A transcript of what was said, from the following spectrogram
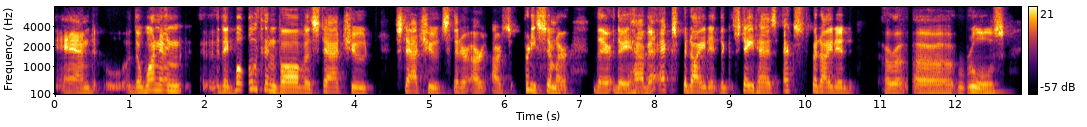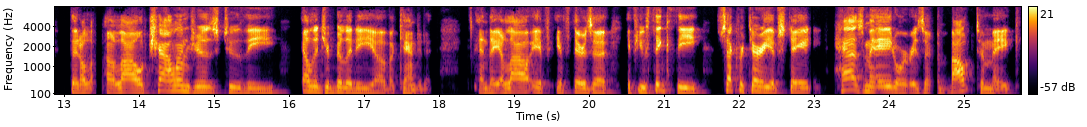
and the one in they both involve a statute statutes that are, are, are pretty similar. They they have expedited the state has expedited uh, uh, rules that al- allow challenges to the eligibility of a candidate and they allow if if there's a if you think the secretary of state has made or is about to make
